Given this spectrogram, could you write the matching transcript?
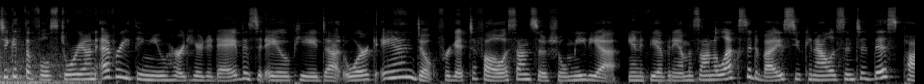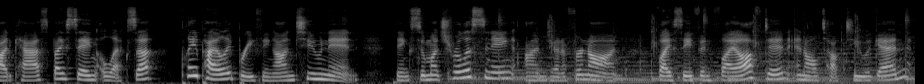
To get the full story on everything you heard here today, visit AOPA.org and don't forget to follow us on social media. And if you have an Amazon Alexa device, you can now listen to this podcast by saying, Alexa, play Pilot Briefing on TuneIn. Thanks so much for listening. I'm Jennifer Nahn. Fly safe and fly often, and I'll talk to you again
